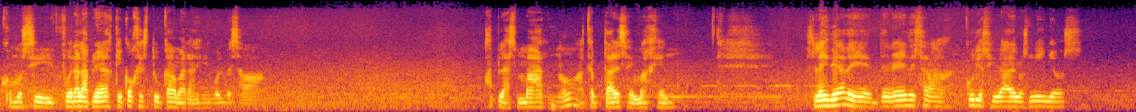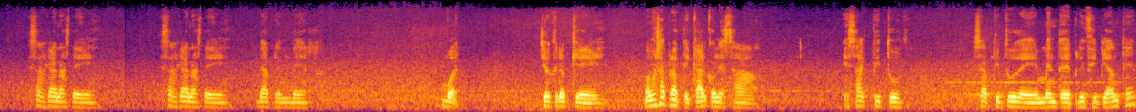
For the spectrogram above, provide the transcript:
como si fuera la primera vez que coges tu cámara y vuelves a, a plasmar, ¿no? A captar esa imagen. Es la idea de tener esa curiosidad de los niños, esas ganas de, esas ganas de, de aprender. Bueno, yo creo que Vamos a practicar con esa, esa actitud, esa actitud de mente de principiante.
